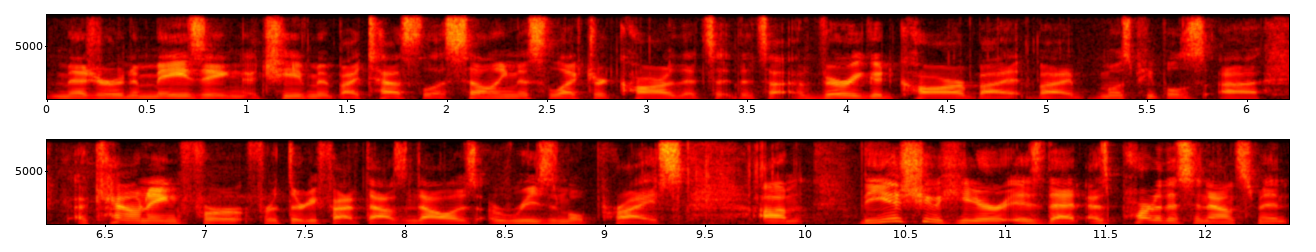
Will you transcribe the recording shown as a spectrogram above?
measure, an amazing achievement by Tesla, selling this electric car that's a, that's a very good car by, by most people's uh, accounting for, for $35,000, a reasonable price. Um, the issue here is that as part of this announcement,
